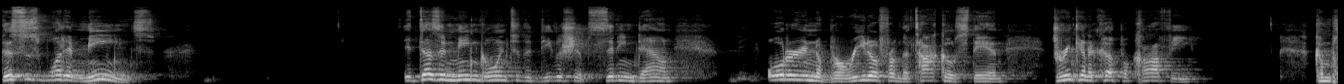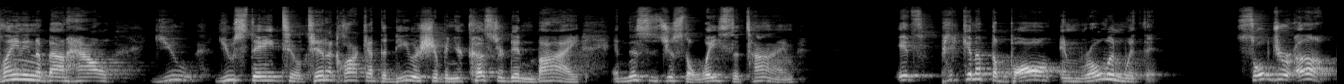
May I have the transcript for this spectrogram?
this is what it means. It doesn't mean going to the dealership, sitting down, ordering a burrito from the taco stand, drinking a cup of coffee, complaining about how you you stayed till 10 o'clock at the dealership and your customer didn't buy, and this is just a waste of time. It's picking up the ball and rolling with it. Soldier up.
